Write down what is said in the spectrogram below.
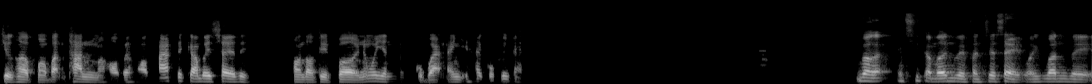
trường hợp mà bạn Thành mà họ về hòa phát với KBC thì hoàn toàn tuyệt vời nếu mà dân của bạn đang giữ hai cổ phiếu này. Vâng ạ, em xin cảm ơn về phần chia sẻ của anh Văn về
